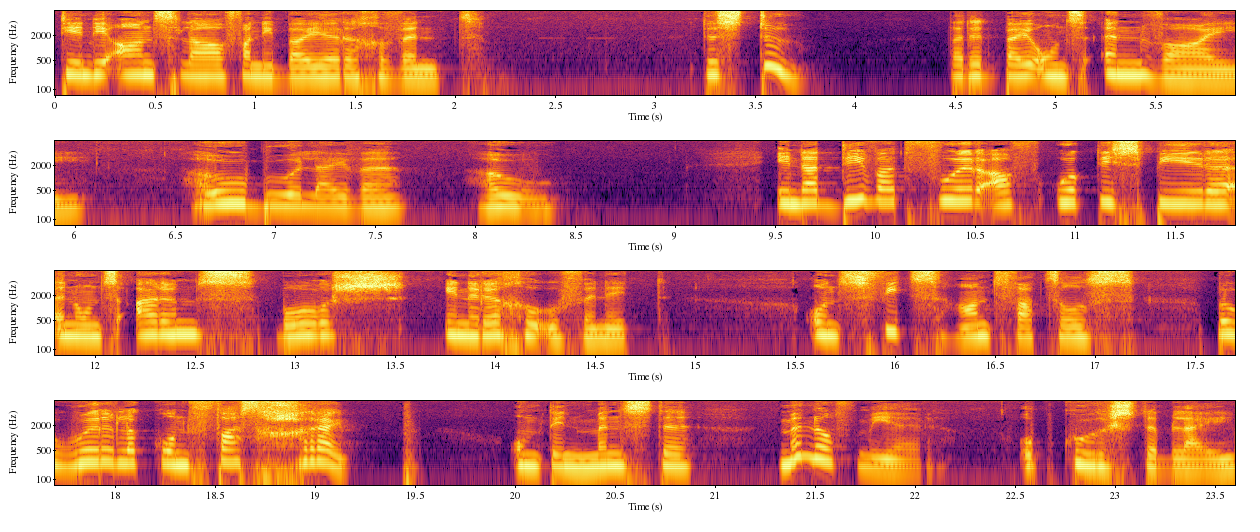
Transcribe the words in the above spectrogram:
teen die aanslag van die buierige wind. Dis toe dat dit by ons inwaai. Hou bolywe, hou. En dat die wat vooraf ook die spiere in ons arms, bors en rug geoefen het, ons fietshandvatsels behoorlik kon vasgryp om ten minste min of meer op koers te bly.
